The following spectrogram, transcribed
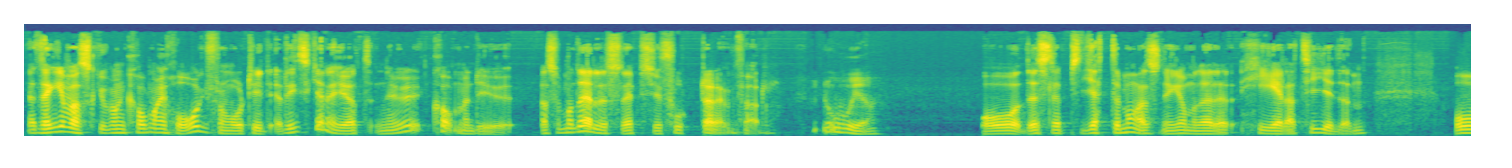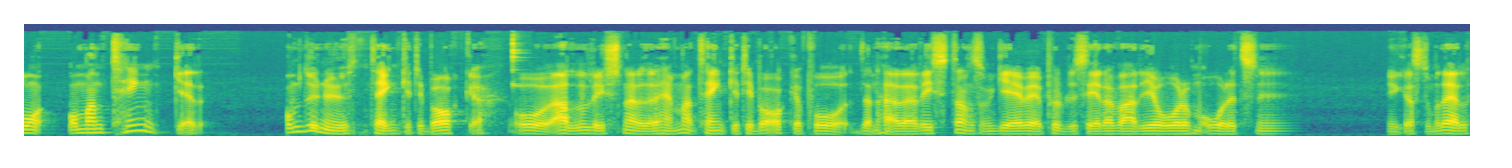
Jag tänker, vad skulle man komma ihåg från vår tid? Risken är ju att nu kommer det ju... Alltså modeller släpps ju fortare än förr. Oh ja. Och det släpps jättemånga snygga modeller hela tiden. Och om man tänker, om du nu tänker tillbaka och alla lyssnare där hemma tänker tillbaka på den här listan som GV publicerar varje år om årets snyggaste modell.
